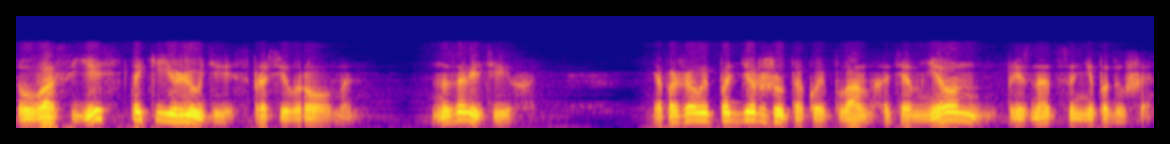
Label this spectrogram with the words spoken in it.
«У вас есть такие люди?» — спросил Роуман. «Назовите их. Я, пожалуй, поддержу такой план, хотя мне он, признаться, не по душе».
